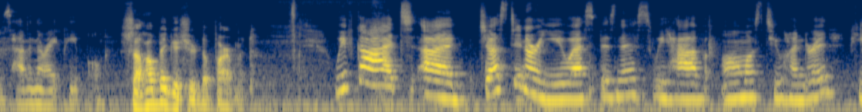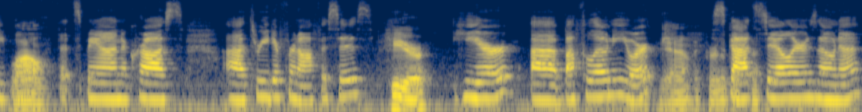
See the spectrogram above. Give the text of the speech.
is having the right people. So how big is your department? We've got uh, just in our U.S. business, we have almost 200 people Wow. that span across uh, three different offices Here. Here, uh, Buffalo, New York, Yeah, I've heard. Scottsdale, Arizona.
